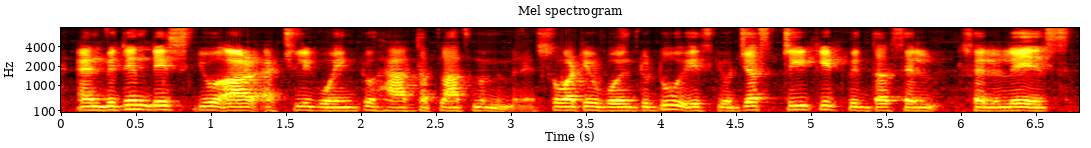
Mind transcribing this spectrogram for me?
and within this you are actually going to have the plasma membrane. So what you're going to do is you just treat it with the cell cellulase.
